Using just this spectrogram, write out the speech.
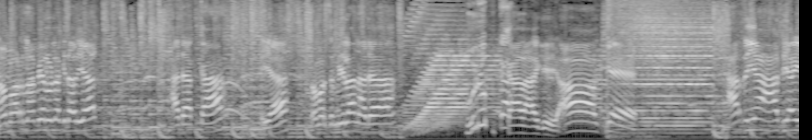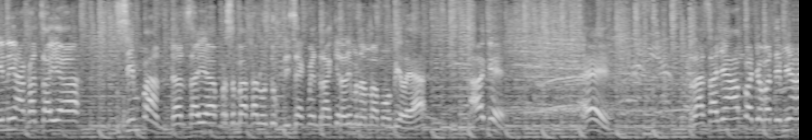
Nomor 6 ya Luna kita lihat. Ada K ya. Nomor 9 ada huruf K. K lagi. Oke. Artinya hadiah ini akan saya simpan dan saya persembahkan untuk di segmen terakhir ini menambah mobil ya. Oke. Eh, rasanya apa coba timnya?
